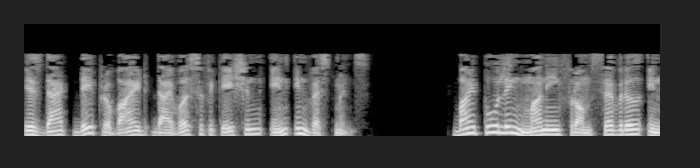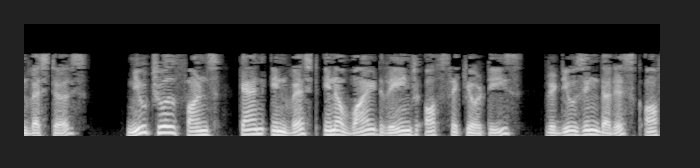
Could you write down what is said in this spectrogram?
is that they provide diversification in investments. By pooling money from several investors, mutual funds can invest in a wide range of securities, reducing the risk of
